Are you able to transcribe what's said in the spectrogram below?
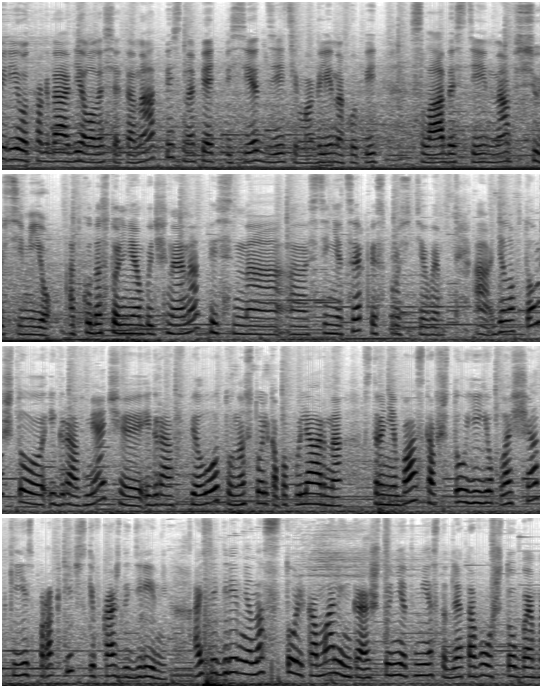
период, когда делалась эта надпись, на 5 песет дети могли накупить сладостей на всю семью. Откуда столь необычная надпись на э, стене церкви, спросите вы? А, дело в том, что игра в мяч, э, игра в пилоту настолько популярна в стране басков, что ее площадки есть практически в каждой деревне. А если деревня настолько маленькая, что нет места для того, чтобы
